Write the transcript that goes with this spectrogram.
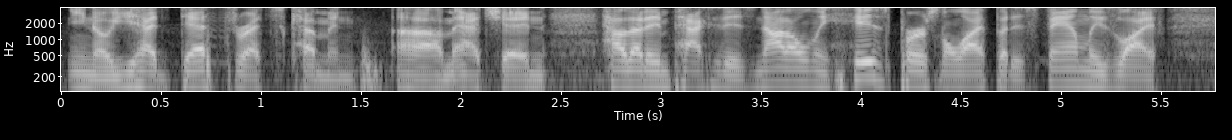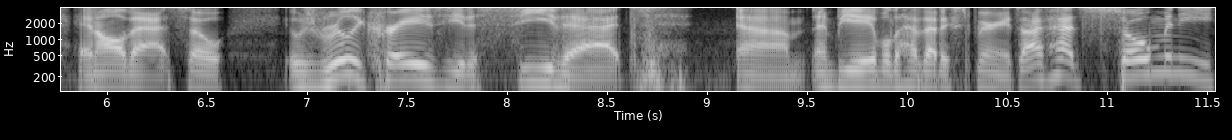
you know you had death threats coming um, at you and how that impacted his not only his personal life but his family's life and all that. So it was really crazy to see that um, and be able to have that experience. I've had so many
